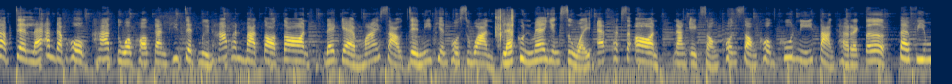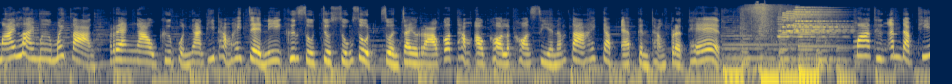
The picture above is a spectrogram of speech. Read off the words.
ดับ 7 และอันดับ 6 ค่าตัวพอกันที่ 75,000 บาทต่อตอน ได้แก่ไม้สาวเจนนี่เทียนโพสุวรรณและคุณแม่ยังสวยแอปทักษะออนนางเอกสองคนสองคมคู่นี้ต่างคาแรคเตอร์ แต่ฝีไม้ลายมือไม่ต่าง แรงเงาคือผลงานที่ทำให้เจนนี่ขึ้นสู่จุดสูงสุด ส่วนใจร้าวก็ทำเอาคอละครเสียน้ำตาให้กับแอปกันทั้งประเทศ ถึงอันดับที่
